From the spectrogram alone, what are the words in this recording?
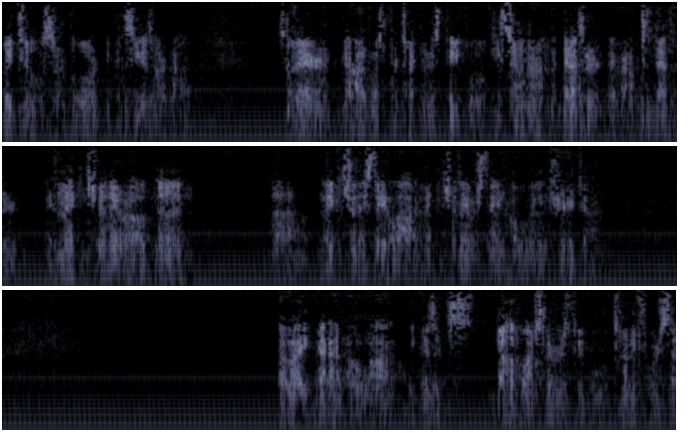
We too will serve the Lord because he is our God. So there, God was protecting his people. He sent them out in the desert. They were out in the desert. He was making sure they were all good, uh, making sure they stayed alive, making sure they were staying holy and true to him. I like that a lot because it's God watched over his people 24 7.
